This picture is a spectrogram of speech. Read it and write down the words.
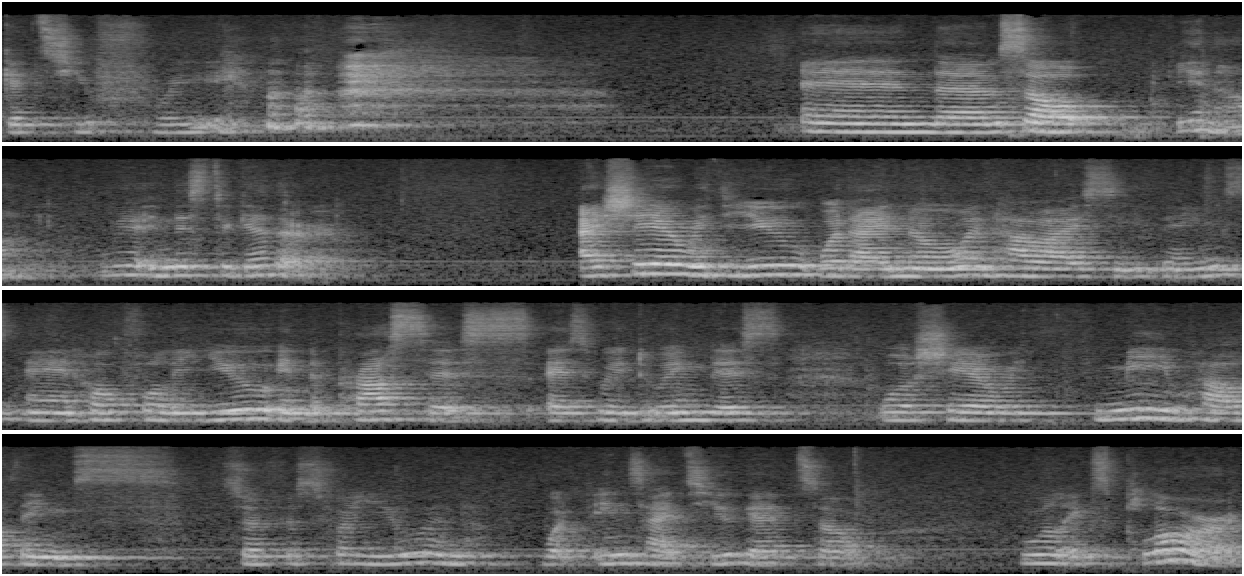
gets you free. and um, so, you know, we're in this together. I share with you what I know and how I see things, and hopefully you in the process as we're doing this will share with me how things surface for you and what insights you get. So we'll explore,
